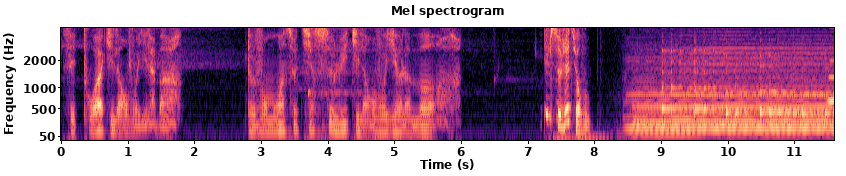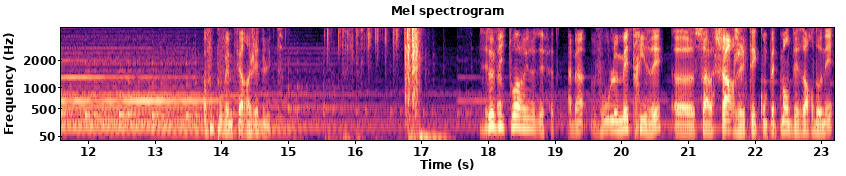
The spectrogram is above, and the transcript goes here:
C'est toi qui l'as envoyé là-bas. Devant moi se tient celui qui l'a envoyé à la mort. Il se jette sur vous. Vous pouvez me faire un jet de lutte. Deux ça. victoires et une défaite. Ah ben, vous le maîtrisez. Euh, sa charge était complètement désordonnée.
